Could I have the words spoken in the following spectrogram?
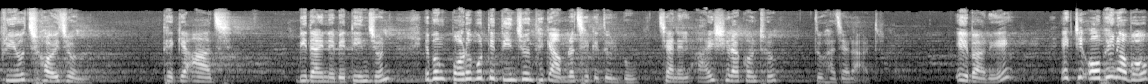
প্রিয় ছয়জন থেকে আজ বিদায় নেবে তিনজন এবং পরবর্তী তিনজন থেকে আমরা ছেকে তুলব চ্যানেল আই সেরাকণ্ঠ দু হাজার আট। এবারে একটি অভিনব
